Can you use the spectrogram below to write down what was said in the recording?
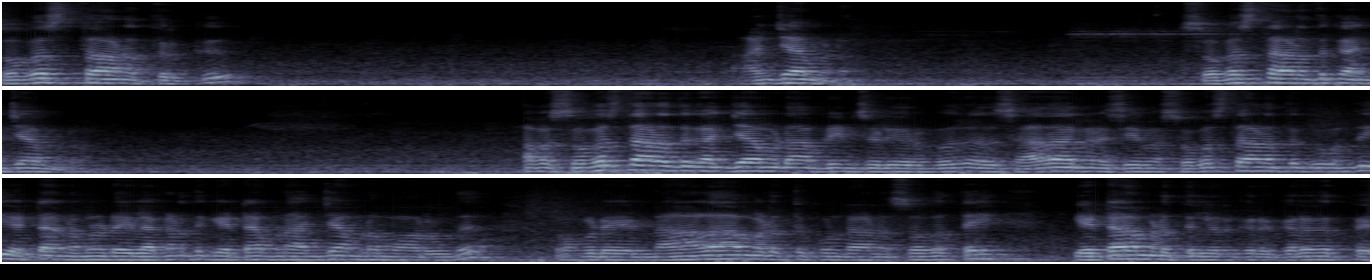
சுகஸ்தானத்திற்கு அஞ்சாம் இடம். சுகஸ்தானத்துக்கு அஞ்சாம் இடம். அப்போ சுகஸ்தானத்துக்கு அஞ்சாம் இடம் அப்படின்னு சொல்லி வரும்போது அது சாதாரண விஷயமா சுகஸ்தானத்துக்கு வந்து எட்டாம் நம்மளுடைய லக்கணத்துக்கு எட்டாம் இடம் அஞ்சாம் இடமாக வருவது உங்களுடைய நாலாம் இடத்துக்கு உண்டான சுகத்தை எட்டாம் இடத்தில் இருக்கிற கிரகத்தை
